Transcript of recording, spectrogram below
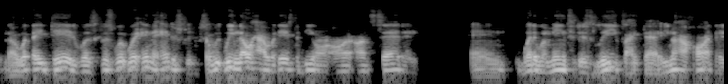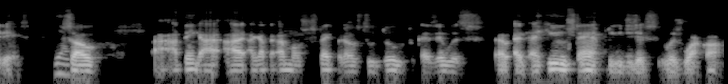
you know what they did was because we're, we're, in the industry so we, we know how it is to be on, on on set and and what it would mean to just leave like that you know how hard it is yeah. so I think I, I, I got the utmost respect for those two dudes because it was a, a, a huge stamp you to just was walk off.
